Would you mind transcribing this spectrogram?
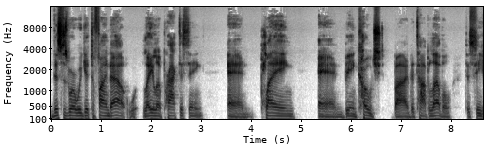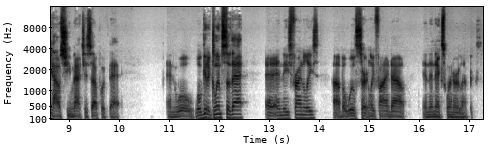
this is where we get to find out Laila practicing and playing and being coached by the top level to see how she matches up with that. And we'll we'll get a glimpse of that in these friendlies, uh, but we'll certainly find out in the next Winter Olympics.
